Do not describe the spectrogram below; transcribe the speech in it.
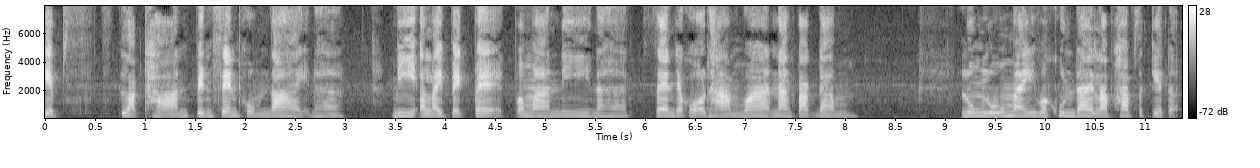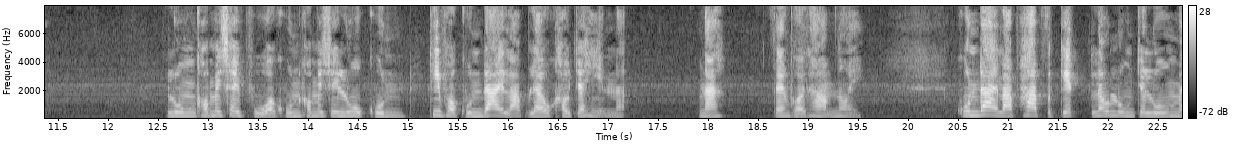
ก็บหลักฐานเป็นเส้นผมได้นะคะมีอะไรแปลกๆประมาณนี้นะคะแซนจะขอถามว่านางปากดำลุงรู้ไหมว่าคุณได้รับภาพสเก็ตอะลุงเขาไม่ใช่ผัวคุณเขาไม่ใช่ลูกคุณ ที่พอคุณได้รับแล้วเขาจะเห็นน่ะ นะแซนขอถามหน่อย คุณได้รับภาพสเก็ต แล้วลุงจะรู้ไหม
